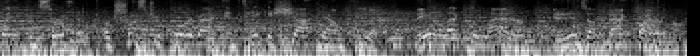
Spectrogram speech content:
play it conservative or trust your quarterback and take a shot downfield. They elect the latter, and it ends up backfiring on them.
